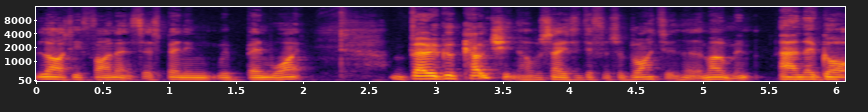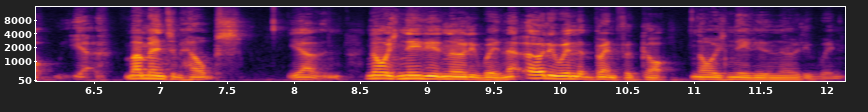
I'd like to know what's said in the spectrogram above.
largely financed their spending with Ben White. Very good coaching, I would say, is the difference of Brighton at the moment. And they've got, yeah, momentum helps. Yeah, Norwich needed an early win. That early win that Brentford got, Norwich needed an early win.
